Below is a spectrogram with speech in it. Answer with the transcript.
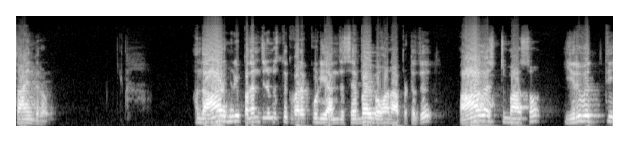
சாயந்தரம். அந்த ஆறு மணி பதினஞ்சு நிமிஷத்துக்கு வரக்கூடிய அந்த செவ்வாய் பகவான் ஆப்பட்டது ஆகஸ்ட் மாதம் இருபத்தி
